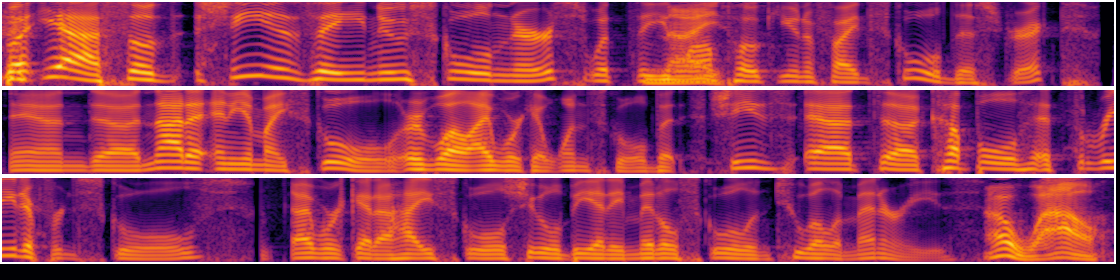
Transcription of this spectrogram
But yeah, so th- she is a new school nurse with the Nice. Lompoc Unified School District, and uh, not at any of my school, or well, I work at one school, but she's at a couple at three different schools. I work at a high school. She will be at a middle school and two elementaries. Oh, wow.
